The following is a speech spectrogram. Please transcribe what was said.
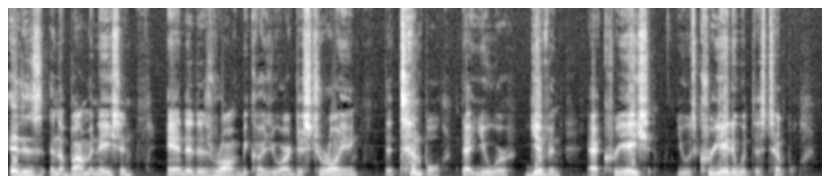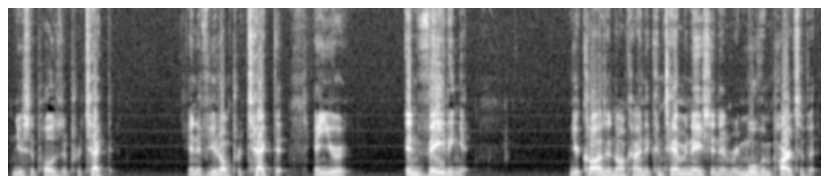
It is an abomination and it is wrong because you are destroying the temple that you were given at creation. You was created with this temple you're supposed to protect it. And if you don't protect it and you're invading it, you're causing all kind of contamination and removing parts of it.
